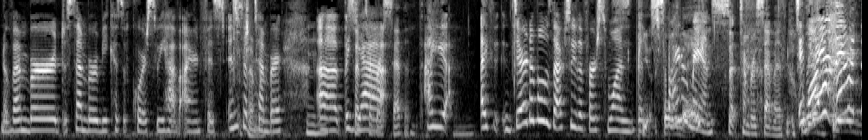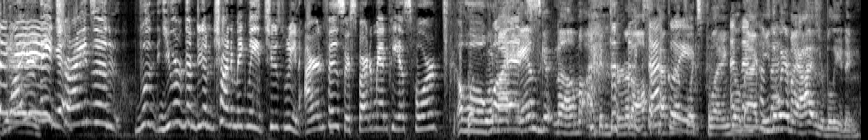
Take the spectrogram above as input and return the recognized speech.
November, December, because of course we have Iron Fist in September. Uh, but yeah, 7th. I, I Daredevil was actually the first one that Spider Man September seventh. It's Why, are they- why are they trying to? Well, you were gonna, gonna trying to make me choose between Iron Fist or Spider Man PS4? Oh, when what? my hands get numb, I can turn it off Exactly. and have Netflix playing, go And then back. Either way, my eyes are bleeding.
